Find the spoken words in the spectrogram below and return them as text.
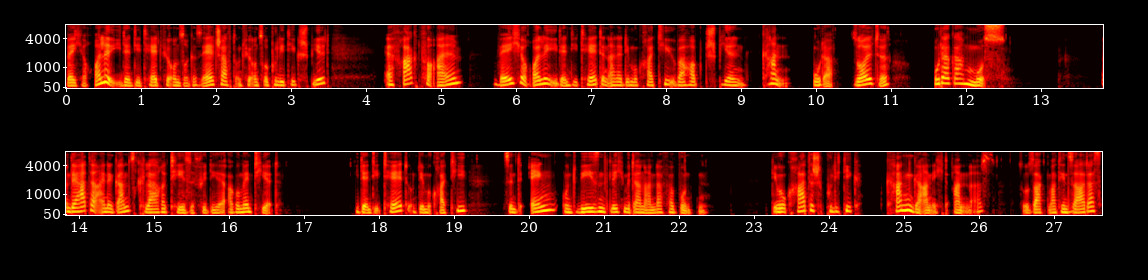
welche Rolle Identität für unsere Gesellschaft und für unsere Politik spielt, er fragt vor allem, welche Rolle Identität in einer Demokratie überhaupt spielen kann oder sollte oder gar muss. Und er hatte eine ganz klare These, für die er argumentiert. Identität und Demokratie sind eng und wesentlich miteinander verbunden. Demokratische Politik kann gar nicht anders, so sagt Martin Saders,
